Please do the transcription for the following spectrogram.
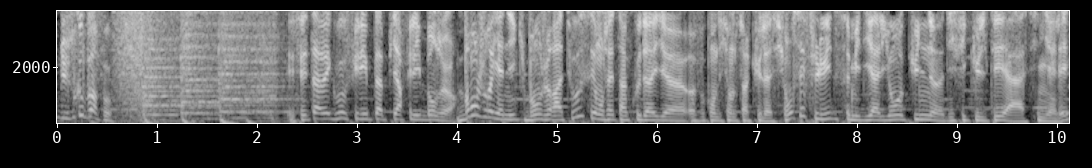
du scoop info. Et c'est avec vous Philippe Lapierre. Philippe, bonjour. Bonjour Yannick, bonjour à tous et on jette un coup d'œil euh, aux conditions de circulation. C'est fluide ce midi à Lyon, aucune difficulté à signaler.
